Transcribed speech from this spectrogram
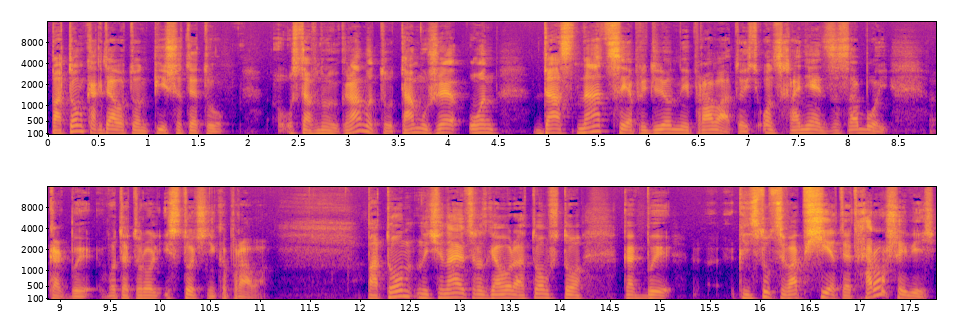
Потом, когда вот он пишет эту уставную грамоту, там уже он даст нации определенные права, то есть он сохраняет за собой как бы вот эту роль источника права. Потом начинаются разговоры о том, что как бы Конституция вообще-то это хорошая вещь,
